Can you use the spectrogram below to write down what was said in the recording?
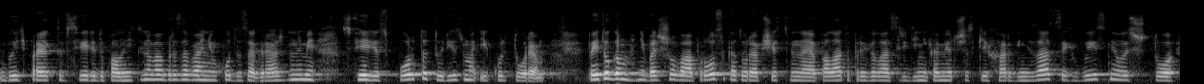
быть проекты в сфере дополнительного образования, ухода за гражданами, в сфере спорта, туризма и культуры. По итогам небольшого опроса, который Общественная палата провела среди некоммерческих организаций, выяснилось, что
